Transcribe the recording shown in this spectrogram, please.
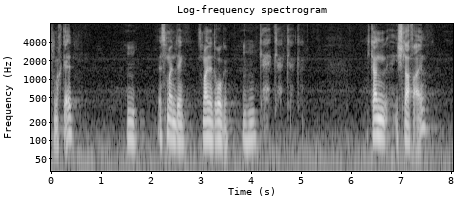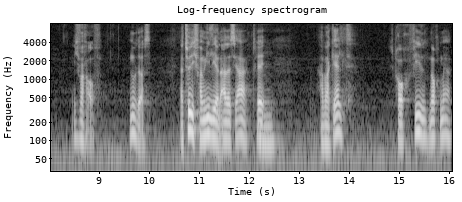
Ich mach Geld. Hm. Das ist mein Ding. Das ist meine Droge. Mhm. Geld, Geld, Geld, Geld. Ich kann, ich schlafe ein, ich wach auf. Nur das. Natürlich Familie und alles, ja, okay. Mhm. Aber Geld. Ich brauche viel, noch mehr.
